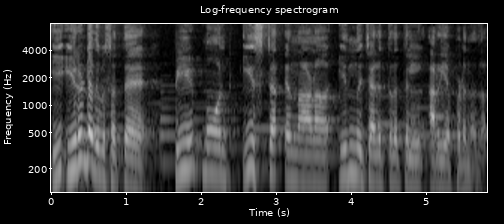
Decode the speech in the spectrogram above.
ഈ ഇരുണ്ട ദിവസത്തെ പീഡ്മോണ്ട് ഈസ്റ്റർ എന്നാണ് ഇന്ന് ചരിത്രത്തിൽ അറിയപ്പെടുന്നത്.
